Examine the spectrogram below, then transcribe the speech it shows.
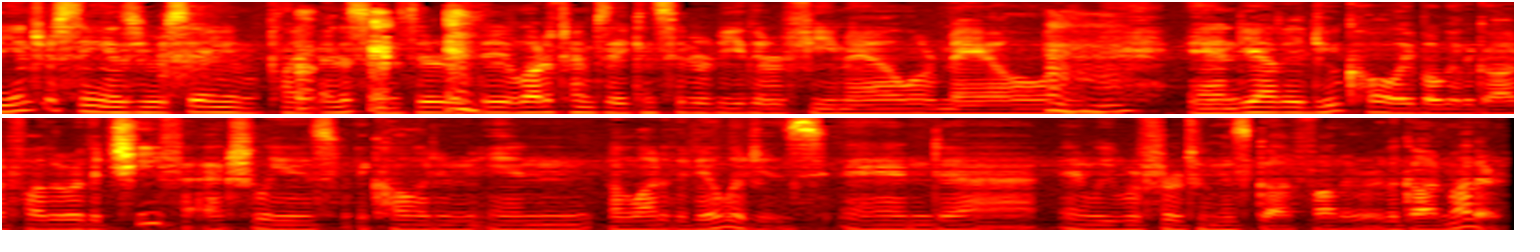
the interesting, is you were saying in plant medicine, is there, there a lot of times they consider it either female or male, and, Mm-hmm. and yeah, they do call Iboga the Godfather or the Chief. Actually, is what they call it in, in a lot of the villages, and uh, and we refer to him as Godfather or the Godmother,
